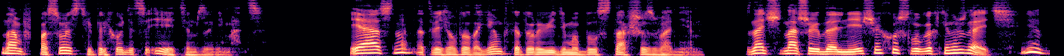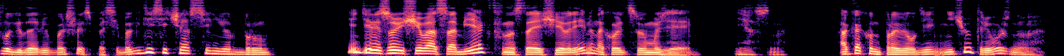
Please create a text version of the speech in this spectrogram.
Нам в посольстве приходится и этим заниматься. — Ясно, — ответил тот агент, который, видимо, был старше званием. — Значит, в наших дальнейших услугах не нуждаетесь? — Нет, благодарю, большое спасибо. Где сейчас сеньор Брун? — Интересующий вас объект в настоящее время находится в музее. — Ясно. А как он провел день? Ничего тревожного.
